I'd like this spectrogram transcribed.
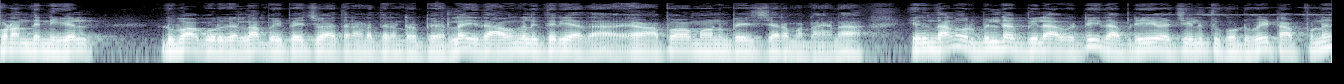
புனந்தின்னிகள் டுபாக்கூர்கள்லாம் போய் பேச்சுவார்த்தை நடத்துகிற பேரில் இது அவங்களுக்கு தெரியாதா? அப்பா அம்மாவும் பேசி சேர மாட்டாங்களா? இருந்தாலும் ஒரு பில்டப் பீலாக விட்டு இதை அப்படியே வச்சு இழுத்து கொண்டு போய் டப்புன்னு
